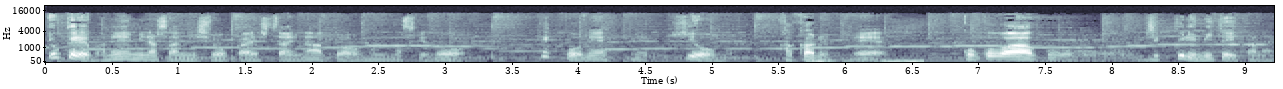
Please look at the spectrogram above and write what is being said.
良ければね、皆さんに紹介したいなとは思いますけど、結構ね、費用もかかるんで、ここはこう、じっくり見ていかない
